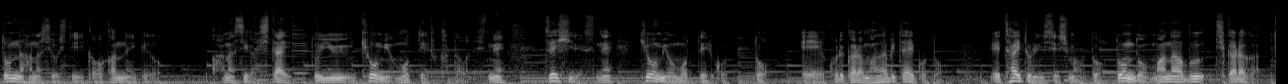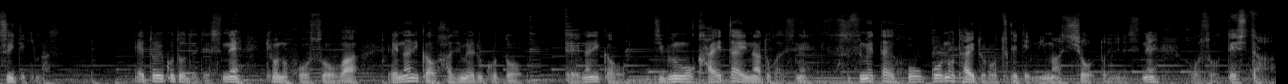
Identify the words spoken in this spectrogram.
どんな話をしていいか分かんないけど話がしたいという興味を持っている方はですね是非ですね興味を持っていること、えー、これから学びたいこと、えー、タイトルにしてしまうとどんどん学ぶ力がついてきます。えー、ということでですね今日の放送は、えー、何かを始めることえ何かを自分を変えたいなとかですね進めたい方向のタイトルをつけてみましょうというですね放送でした。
